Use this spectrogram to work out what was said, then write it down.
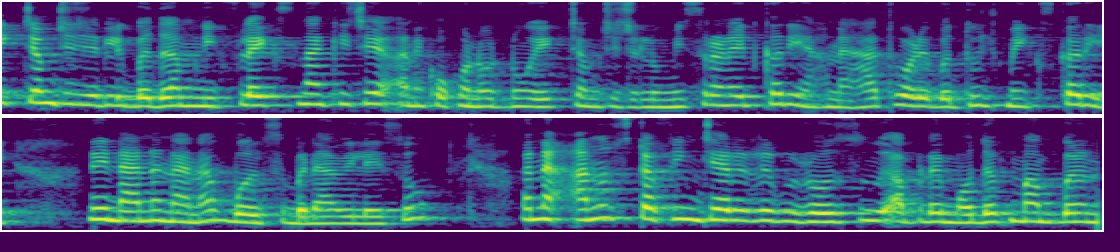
એક ચમચી જેટલી બદામની ફ્લેક્સ નાખી છે અને કોકોનટનું એક ચમચી જેટલું મિશ્રણ એડ કરી અને હાથ વડે બધું જ મિક્સ કરી અને નાના નાના બોલ્સ બનાવી લઈશું અને આનું સ્ટફિંગ જ્યારે રોઝ આપણે મોદકમાં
